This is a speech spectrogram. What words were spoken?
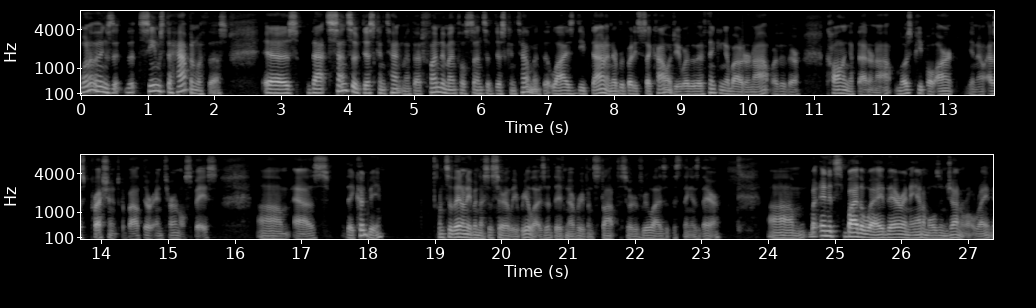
one of the things that, that seems to happen with this is that sense of discontentment, that fundamental sense of discontentment that lies deep down in everybody's psychology, whether they're thinking about it or not, whether they're calling it that or not. Most people aren't, you know, as prescient about their internal space um, as they could be. And so they don't even necessarily realize it. They've never even stopped to sort of realize that this thing is there. Um, but and it's by the way, there in animals in general, right?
